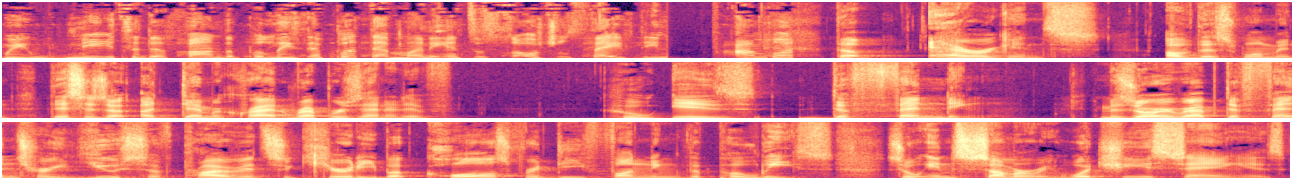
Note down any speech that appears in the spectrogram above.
We need to defund the police and put that money into social safety. I'm going The arrogance of this woman. This is a, a Democrat representative who is defending. Missouri rep defends her use of private security but calls for defunding the police. So, in summary, what she is saying is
